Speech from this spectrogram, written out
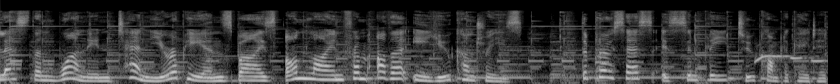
Less than one in ten Europeans buys online from other EU countries. The process is simply too complicated.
